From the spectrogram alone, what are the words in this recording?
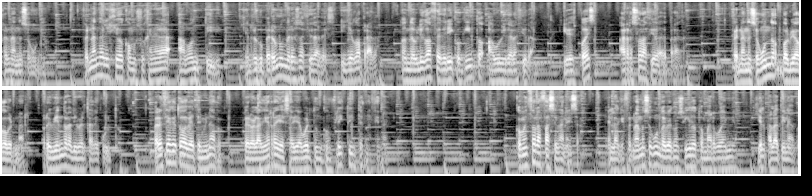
Fernando II. Fernando eligió como su general a Von Tilly, quien recuperó numerosas ciudades y llegó a Praga, donde obligó a Federico V a huir de la ciudad, y después arrasó la ciudad de Praga. Fernando II volvió a gobernar, prohibiendo la libertad de culto. Parecía que todo había terminado, pero la guerra ya se había vuelto un conflicto internacional. Comenzó la fase danesa, en la que Fernando II había conseguido tomar Bohemia y el Palatinado,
